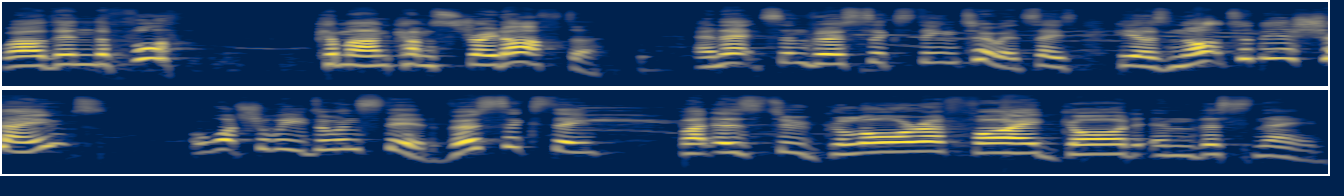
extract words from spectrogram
Well, then the fourth command comes straight after. And that's in verse 16 too. It says, He is not to be ashamed. Well, what should we do instead? Verse 16, but is to glorify God in this name.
